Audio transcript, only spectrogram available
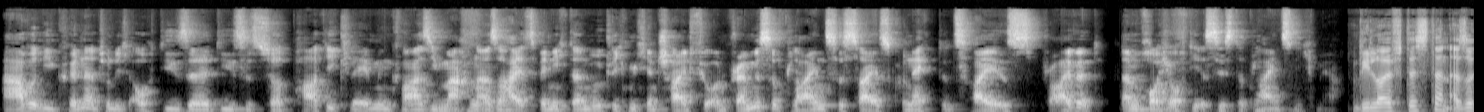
aber die können natürlich auch diese, dieses Third-Party-Claiming quasi machen. Also heißt, wenn ich dann wirklich mich entscheide für On-Premise Appliances, sei es Connected, sei es Private, dann brauche ich auch die Assist Appliance nicht mehr. Wie läuft das dann? Also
